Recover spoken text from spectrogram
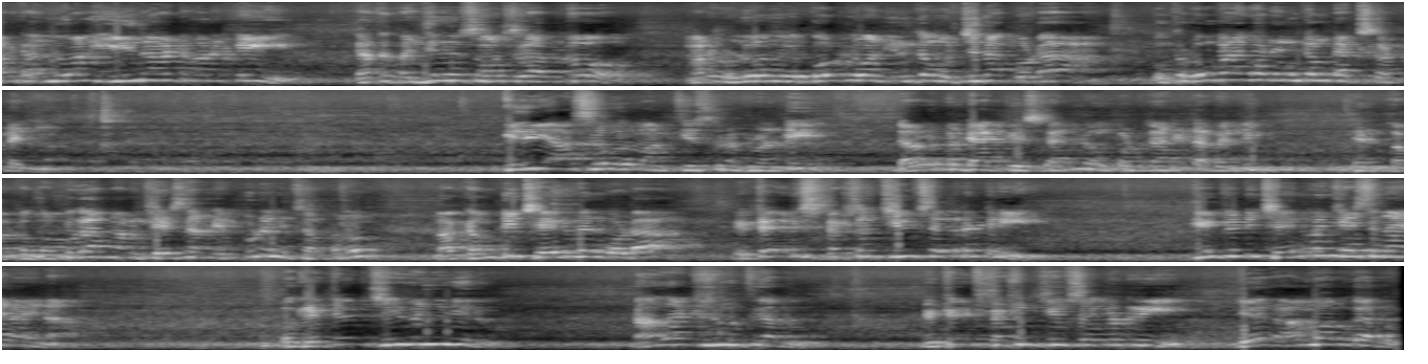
మనకి అందువల్ల ఈనాటి వరకు గత పద్దెనిమిది సంవత్సరాల్లో మనకు రెండు వందల కోట్లు ఇన్కమ్ వచ్చినా కూడా ఒక రూపాయి కూడా ఇన్కమ్ ట్యాక్స్ కట్టలేదు మనం. ఇది ఆశ్రమంలో మనం తీసుకున్నటువంటి డెవలప్మెంట్ యాక్టివిటీస్ కానీ ఇంకోటి కానీ అవన్నీ నేను గొప్ప గొప్పగా మనం చేశాను ఎప్పుడు నేను చెప్పను. మా కమిటీ చైర్మన్ కూడా retired special chief secretary TTD chairman చేసిన ఆయన ఆయన. ఒక రిటైర్డ్ చీఫ్ ఇంజనీర్ రాధాకృష్ణమూర్తి గారు. Retired special chief secretary A Rambabu గారు.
